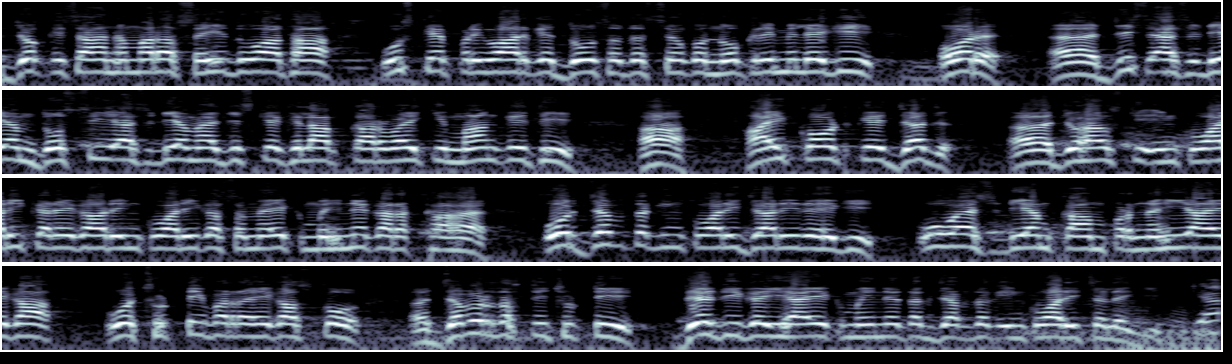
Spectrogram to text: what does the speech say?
जो किसान हमारा शहीद हुआ था उसके परिवार के दो सदस्यों को नौकरी मिलेगी और जिस एसडीएम दोषी एसडीएम है जिसके खिलाफ कार्रवाई की मांग की थी हाई कोर्ट के जज जो है उसकी इंक्वायरी करेगा और इंक्वायरी का समय एक महीने का रखा है और जब तक इंक्वायरी जारी रहेगी वो एसडीएम काम पर नहीं आएगा वो छुट्टी पर रहेगा उसको ज़बरदस्ती छुट्टी दे दी गई है एक महीने तक जब तक इंक्वायरी चलेगी।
